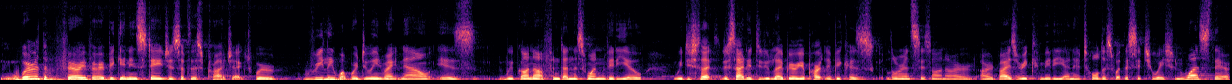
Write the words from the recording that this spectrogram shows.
We're at the very, very beginning stages of this project. We're really what we're doing right now is we've gone off and done this one video. We deci- decided to do Liberia partly because Lawrence is on our, our advisory committee and had told us what the situation was there.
